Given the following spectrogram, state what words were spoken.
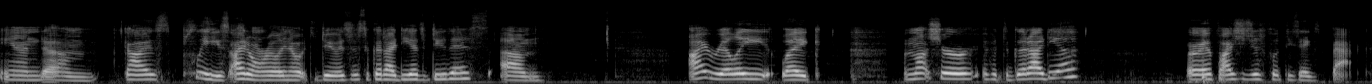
And, um, guys, please, I don't really know what to do. Is this a good idea to do this? Um, I really, like, I'm not sure if it's a good idea or if I should just put these eggs back.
